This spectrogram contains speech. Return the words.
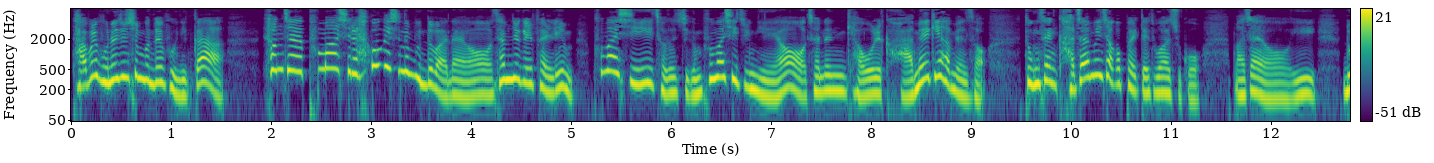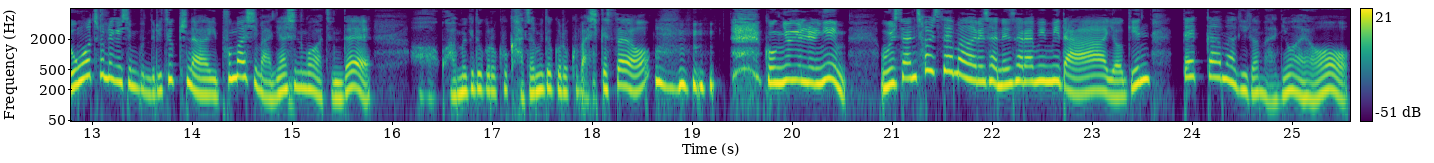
답을 보내주신 분들 보니까 현재 품앗이를 하고 계시는 분도 많아요. 3618님, 품앗이, 저도 지금 품앗이 중이에요. 저는 겨울 과메기 하면서 동생 가자미 작업할 때 도와주고, 맞아요. 이 농어촌에 계신 분들이 특히나 이 품앗이 많이 하시는 것 같은데, 어, 과메기도 그렇고 가자미도 그렇고 맛있겠어요. 0616님, 울산 철새마을에 사는 사람입니다. 여긴 떼까마귀가 많이 와요.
